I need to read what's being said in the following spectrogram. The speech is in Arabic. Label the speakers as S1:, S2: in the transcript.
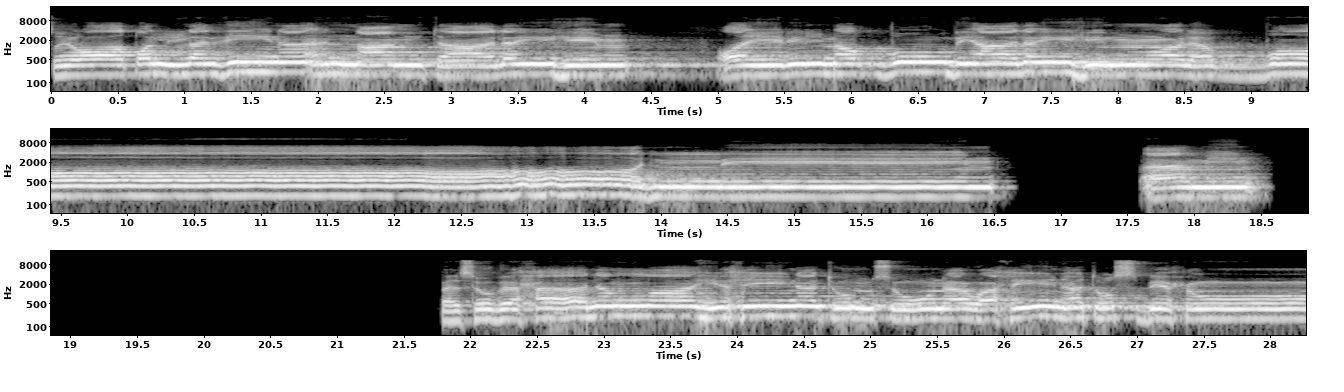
S1: صراط الذين أنعمت عليهم غير المغضوب عليهم ولا الضالين. آمين. فسبحان الله حين تمسون وحين تصبحون.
